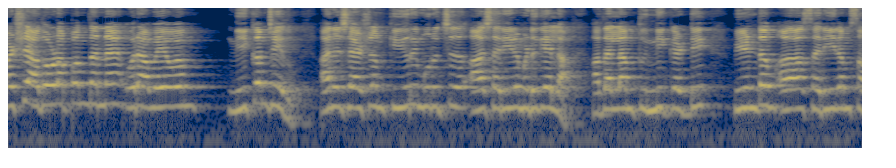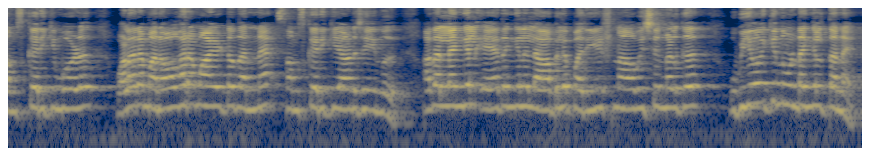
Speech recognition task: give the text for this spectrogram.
പക്ഷെ അതോടൊപ്പം തന്നെ ഒരു അവയവം നീക്കം ചെയ്തു. അതിനുശേഷം കീറി മുറിച്ച് ആ ശരീരം ഇടുകയല്ല. അതെല്ലാം തുന്നിക്കെട്ടി വീണ്ടും ആ ശരീരം സംസ്കരിക്കുമ്പോൾ വളരെ മനോഹരമായിട്ട് തന്നെ സംസ്കരിക്കുകയാണ് ചെയ്യുന്നത്. അതല്ലെങ്കിൽ ഏതെങ്കിലും ലാബിലെ പരീക്ഷണ ആവശ്യങ്ങൾക്ക് ഉപയോഗിക്കുന്നുണ്ടെങ്കിൽ തന്നെ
